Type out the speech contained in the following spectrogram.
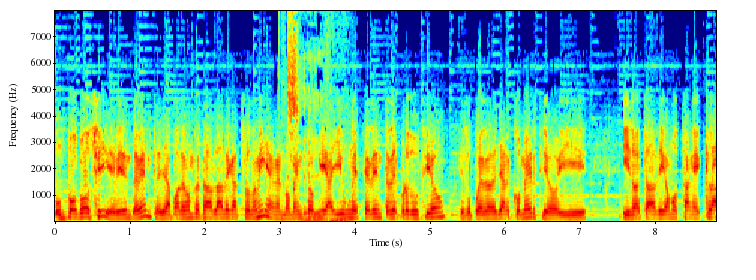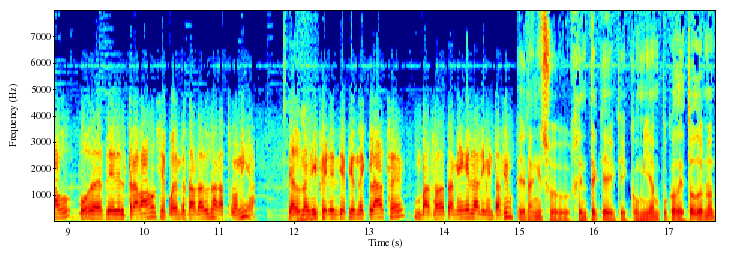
un poco sí, evidentemente. Ya podemos empezar a hablar de gastronomía. En el momento Sí. que hay un excedente de producción, que se puede hallar comercio y, y no está, digamos, tan esclavo pues, de- del trabajo, se puede empezar a hablar de una gastronomía. Ya de una diferenciación de clases basada también en la alimentación. Eran eso, gente que, que comía un poco de todo, ¿no?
